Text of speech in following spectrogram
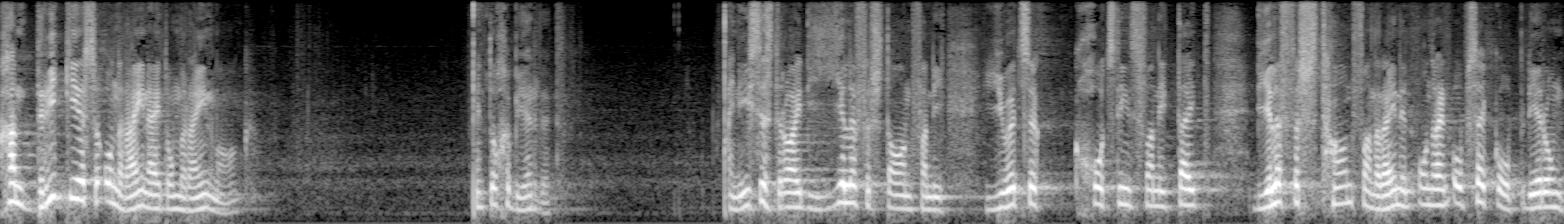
gaan 3 keer se onreinheid hom rein maak. En tog gebeur dit. En Jesus draai die hele verstaan van die Joodse godsdiens van die tyd die hele verstaan van rein en onrein op sy kop deur hom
